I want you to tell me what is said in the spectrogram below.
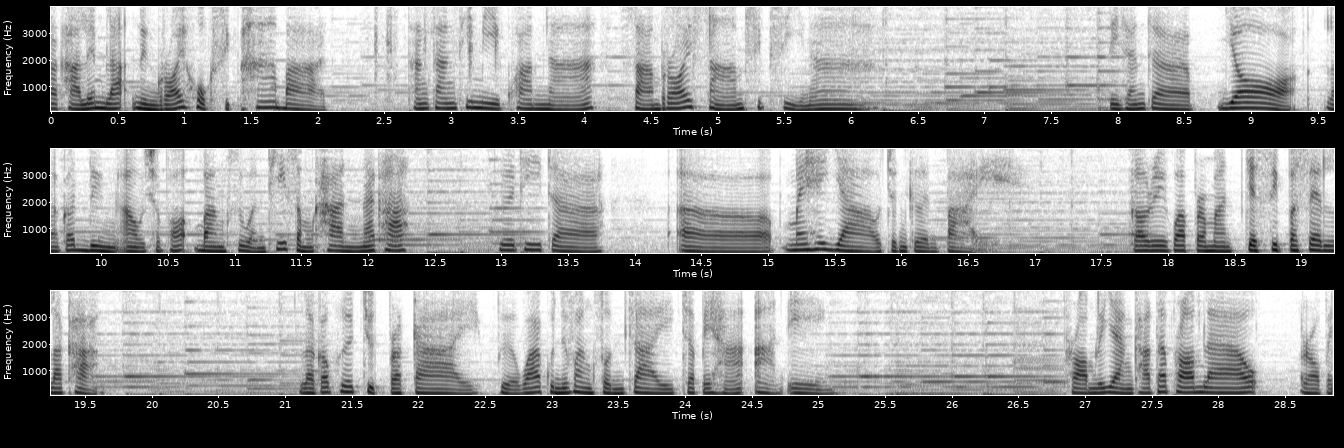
ราคาเล่มละ 165 บาท ทั้งๆทที่มีความหนา 334 หน้า ดิฉันจะย่อแล้วก็ดึงเอาเฉพาะบางส่วนที่สำคัญนะคะ เพื่อที่จะไม่ให้ยาวจนเกินไป ก็เรียกว่าประมาณ 70%ละค่ะ แล้วก็เพื่อจุดประกาย เผื่อว่าคุณผู้ฟังสนใจจะไปหาอ่านเอง พร้อมหรือยังคะ ถ้าพร้อมแล้ว เราไป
